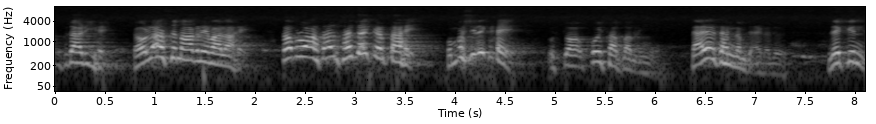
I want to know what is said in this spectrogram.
پجاری ہے اللہ سے مانگنے والا ہے، قبر و آسان سجدہ کرتا ہے، وہ مشرق ہے، اس کا کوئی سابقہ نہیں ہے، ڈائریکٹ جہنم جائے گا جو لیکن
